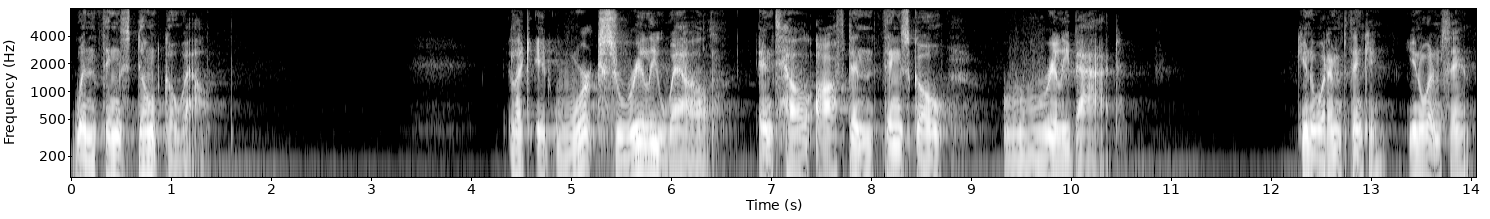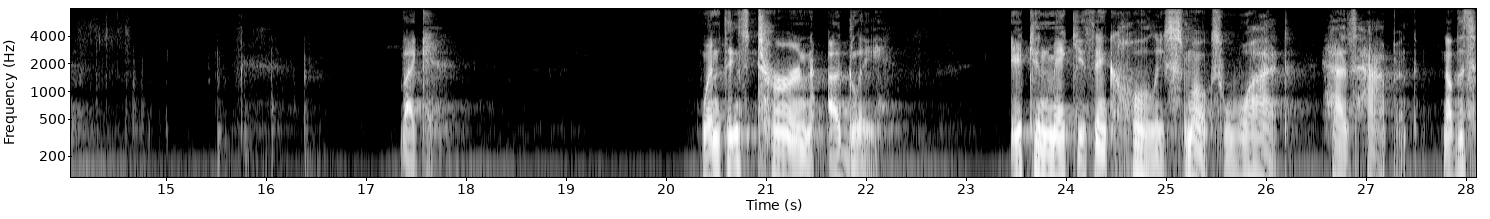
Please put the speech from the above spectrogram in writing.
when things don't go well like it works really well until often things go really bad. You know what I'm thinking? You know what I'm saying? Like, when things turn ugly, it can make you think, holy smokes, what has happened? Now, this,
